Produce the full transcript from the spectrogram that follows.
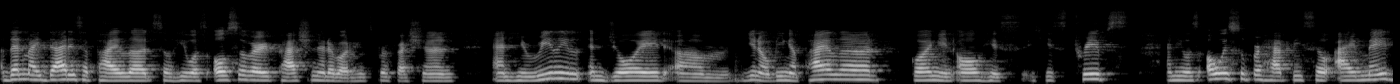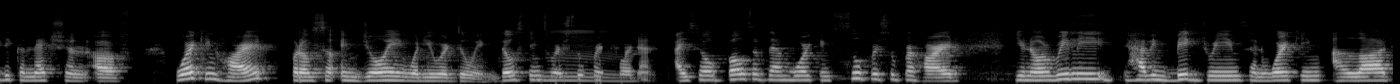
And then my dad is a pilot, so he was also very passionate about his profession, and he really enjoyed, um, you know, being a pilot, going in all his his trips, and he was always super happy. So I made the connection of working hard but also enjoying what you were doing. Those things were super mm. important. I saw both of them working super super hard you know really having big dreams and working a lot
